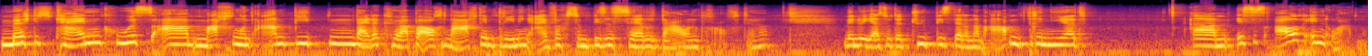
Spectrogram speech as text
Möchte ich keinen Kurs äh, machen und anbieten, weil der Körper auch nach dem Training einfach so ein bisschen Settle Down braucht. Ja. Wenn du eher so der Typ bist, der dann am Abend trainiert, ähm, ist es auch in Ordnung.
